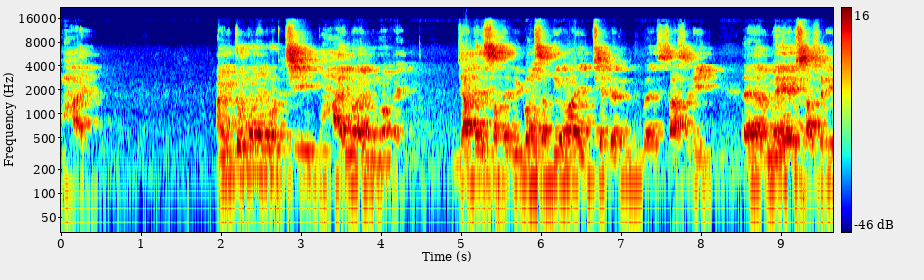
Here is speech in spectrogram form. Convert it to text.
ভাই। আমি তো মনে করছি ভাই নয় মনে হয়। যাদের সাথে বিবাহ সাথী হয়, ছেলের শাশুড়ি মেয়ের শাশুড়ি,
